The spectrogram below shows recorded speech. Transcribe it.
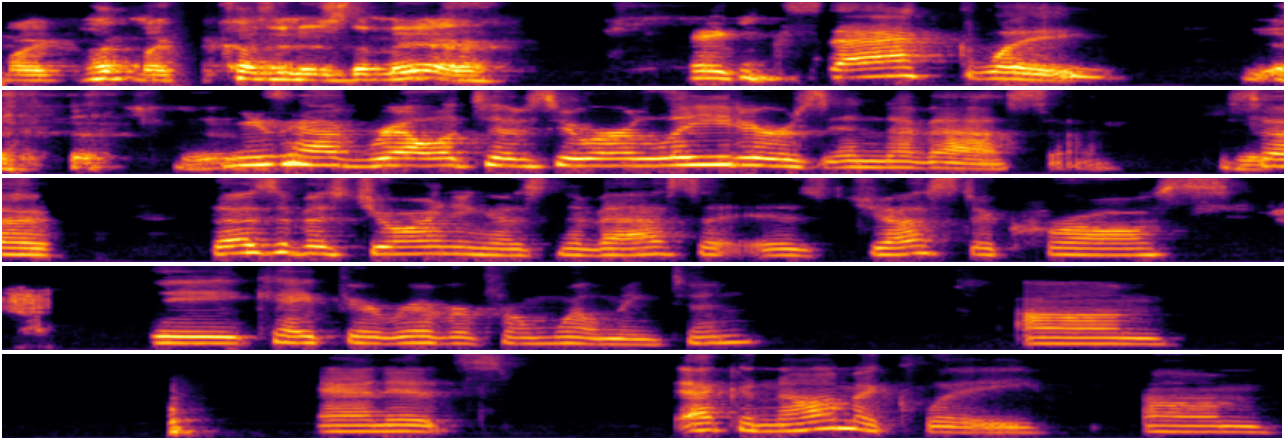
my, my cousin is the mayor. Exactly. yes, yes. You have relatives who are leaders in Navassa. Yes. So, those of us joining us, Navassa is just across the Cape Fear River from Wilmington. Um, and it's economically um,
